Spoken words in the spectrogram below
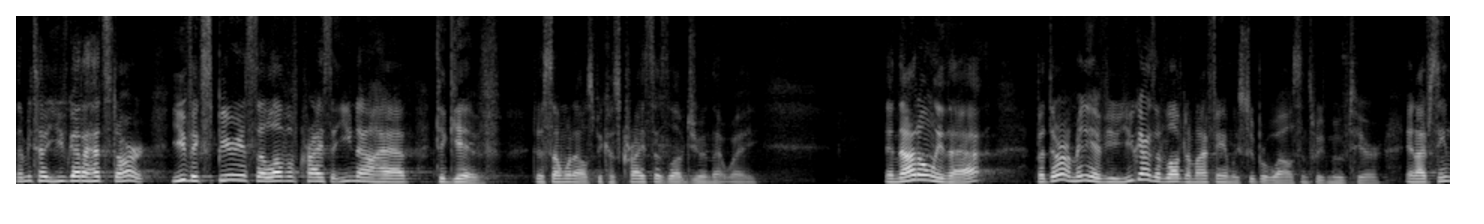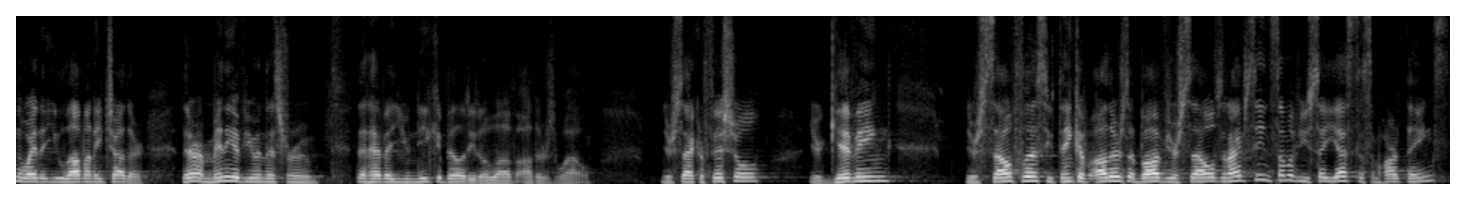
let me tell you, you've got a head start. You've experienced the love of Christ that you now have to give to someone else because Christ has loved you in that way. And not only that, but there are many of you, you guys have loved on my family super well since we've moved here. And I've seen the way that you love on each other. There are many of you in this room that have a unique ability to love others well. You're sacrificial, you're giving, you're selfless, you think of others above yourselves. And I've seen some of you say yes to some hard things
